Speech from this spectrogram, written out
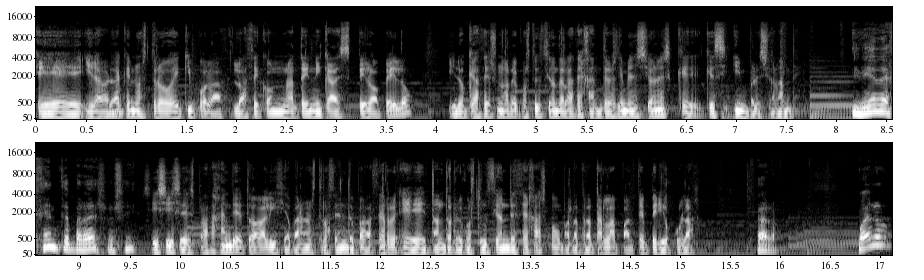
Eh, y la verdad que nuestro equipo lo hace, lo hace, con una técnica pelo a pelo y lo que hace es una reconstrucción de la ceja en tres dimensiones que, que es impresionante. Y viene gente para eso, sí. Sí, sí, se desplaza gente de toda Galicia para nuestro centro para hacer tanto reconstrucción de cejas como para tratar la parte periocular. Claro. Bueno,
